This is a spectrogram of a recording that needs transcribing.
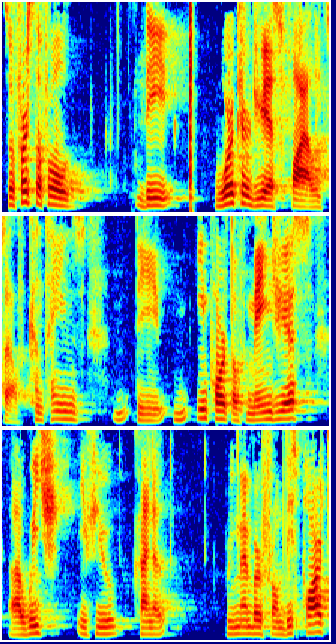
So first of all, the worker.js file itself contains the import of main.js, uh, which if you kind of remember from this part,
